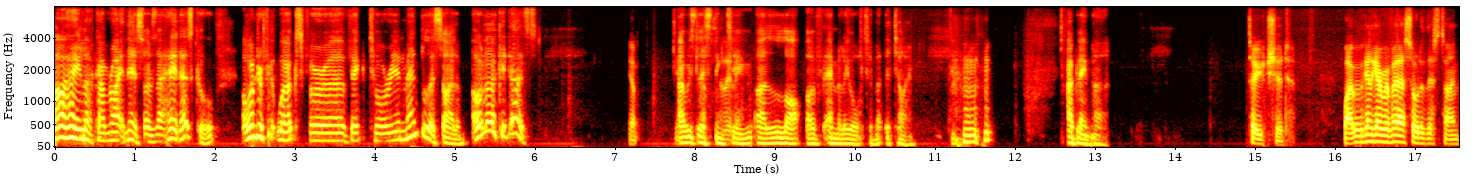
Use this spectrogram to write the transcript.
"Oh, hey, look, I'm writing this." I was like, "Hey, that's cool. I wonder if it works for a Victorian mental asylum." Oh, look, it does. Yep. I was listening absolutely. to a lot of Emilie Autumn at the time. I blame her. so you should. Right, we're going to go reverse order this time.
